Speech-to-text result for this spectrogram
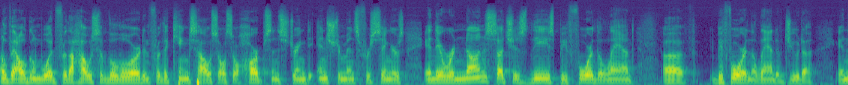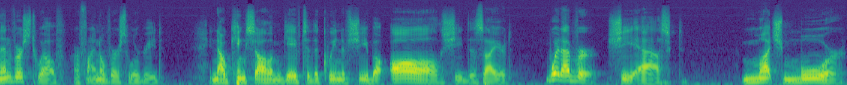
of algum wood for the house of the Lord and for the king's house, also harps and stringed instruments for singers. And there were none such as these before the land, uh, before in the land of Judah. And then verse 12, our final verse we'll read. And now King Solomon gave to the queen of Sheba all she desired, whatever she asked, much more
